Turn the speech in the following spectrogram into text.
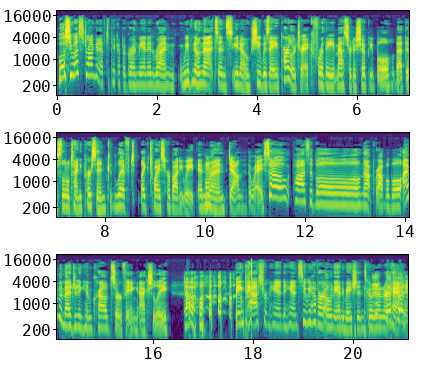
Well, she was strong enough to pick up a grown man and run. We've known that since, you know, she was a parlor trick for the master to show people that this little tiny person could lift like twice her body weight and Mhm. run down the way. So possible, not probable. I'm imagining him crowd surfing, actually. Oh, being passed from hand to hand. See, we have our own animations going on in our head.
